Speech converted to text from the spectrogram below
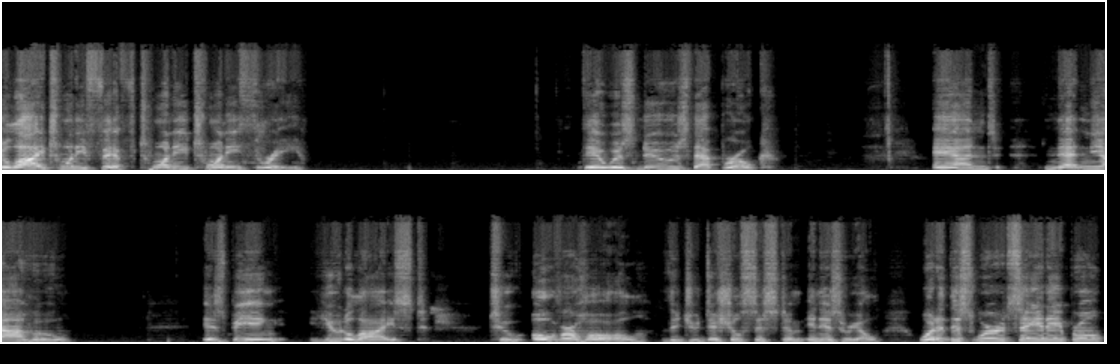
July 25th, 2023, there was news that broke, and Netanyahu is being utilized to overhaul the judicial system in Israel what did this word say in April?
